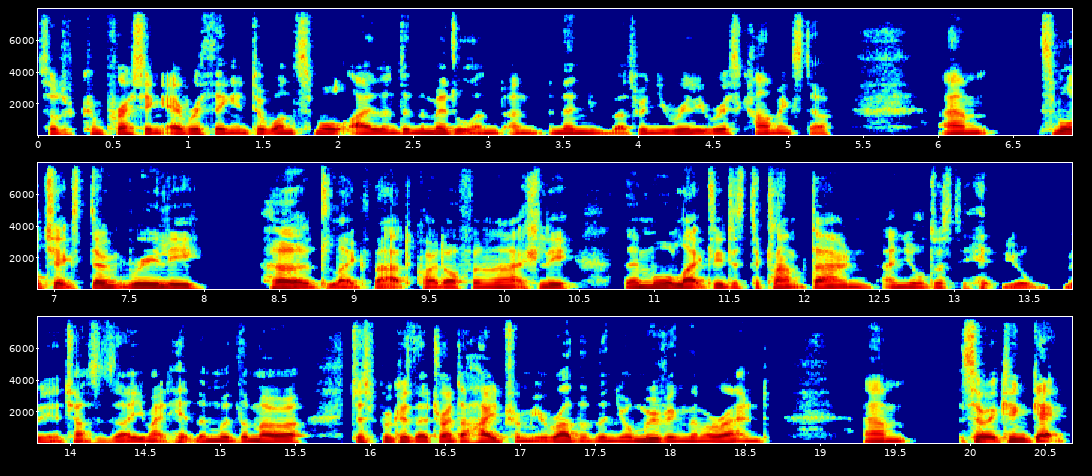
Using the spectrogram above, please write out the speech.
sort of compressing everything into one small island in the middle, and and, and then that's when you really risk harming stuff. Um, small chicks don't really herd like that quite often, and actually they're more likely just to clamp down, and you'll just hit. You'll you know, chances are you might hit them with the mower just because they're trying to hide from you, rather than you're moving them around. Um, so it can get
